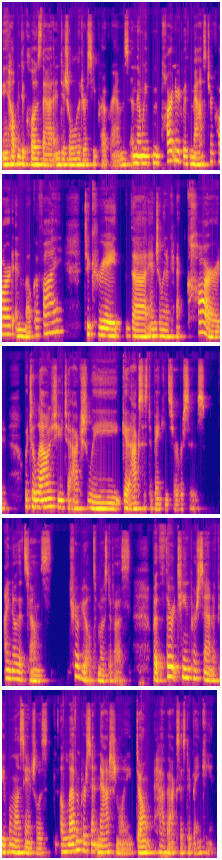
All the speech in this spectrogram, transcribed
and helping to close that in digital literacy programs. And then we've partnered with MasterCard and Mocafi to create the Angeleno Connect card, which allows you to actually get access to banking services. I know that sounds trivial to most of us. But 13% of people in Los Angeles, 11% nationally, don't have access to banking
